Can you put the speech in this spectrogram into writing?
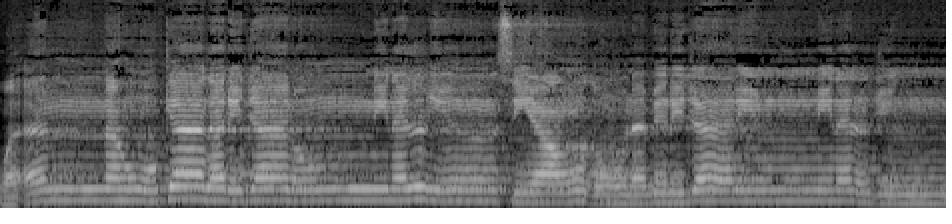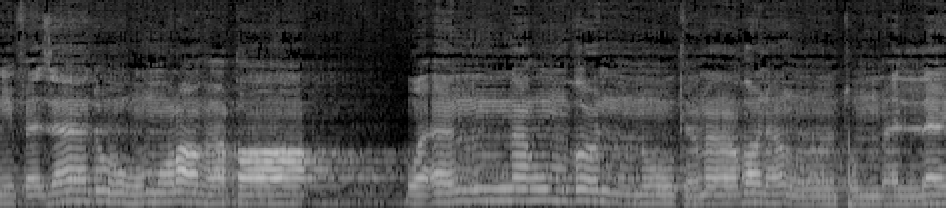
وأنه كان رجال من الإنس يعوذون برجال من الجن فزادوهم رهقا وأنهم ظنوا كما ظننتم أن لن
